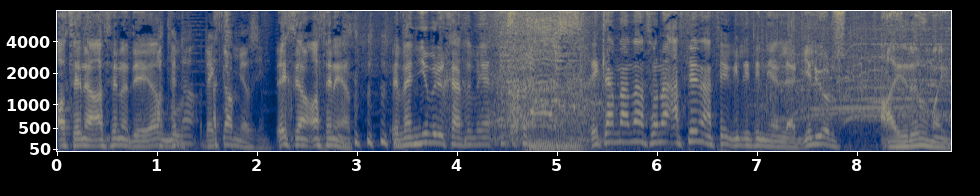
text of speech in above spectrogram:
Athena Athena diye yaz. Athena Bu. reklam yazayım. Reklam Athena yaz. e ben niye böyle kalktım ya? Reklamlardan sonra Athena sevgili dinleyenler. Geliyoruz. Ayrılmayın.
